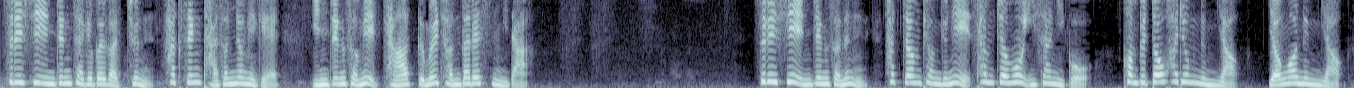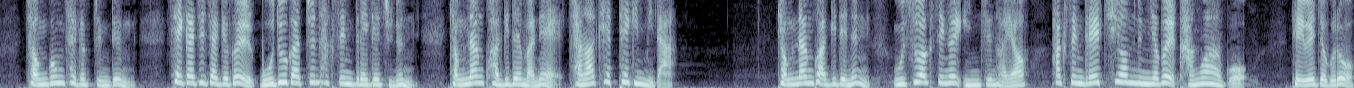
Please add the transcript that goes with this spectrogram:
3C 인증 자격을 갖춘 학생 5명에게 인증서 및 장학금을 전달했습니다. 3C 인증서는 학점 평균이 3.5 이상이고 컴퓨터 활용 능력, 영어 능력, 전공 자격증 등 세 가지 자격을 모두 갖춘 학생들에게 주는 경남과기대만의 장학 혜택입니다. 경남과기대는 우수 학생을 인증하여 학생들의 취업 능력을 강화하고 대외적으로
